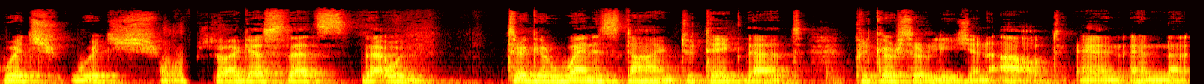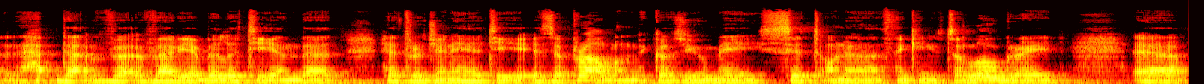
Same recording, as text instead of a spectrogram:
Which, which, so I guess that's that would trigger when it's time to take that precursor lesion out. And, and that v- variability and that heterogeneity is a problem because you may sit on a thinking it's a low grade. Uh,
